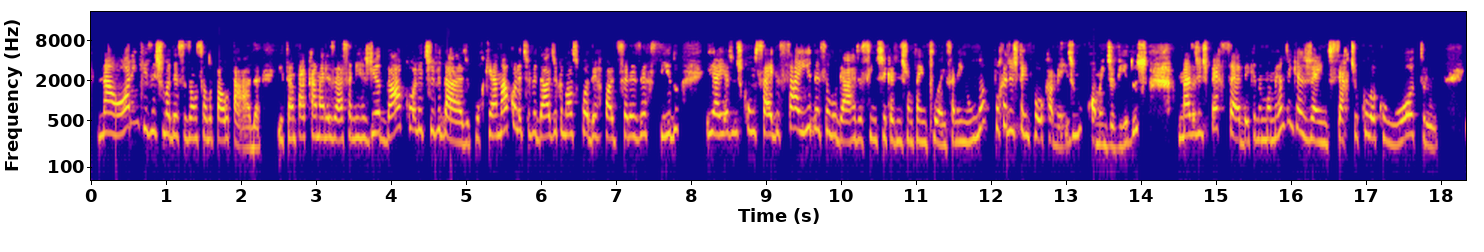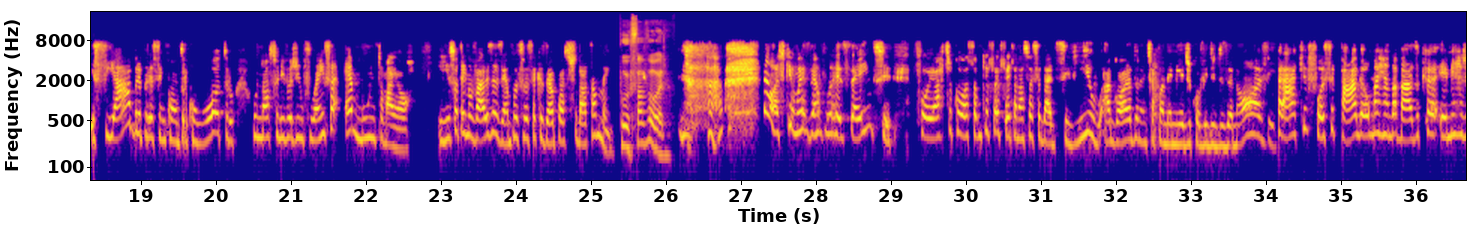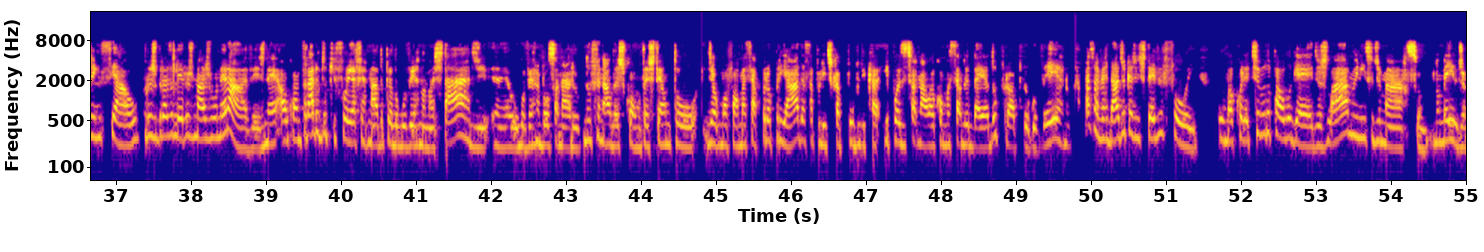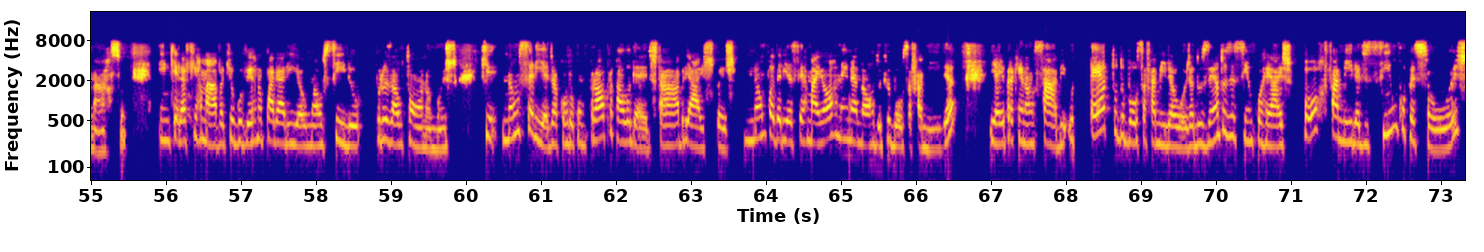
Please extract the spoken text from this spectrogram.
na hora em que existe uma decisão sendo pautada e tentar canalizar essa energia da coletividade, porque é na coletividade que o nosso poder pode ser exercido e aí a gente consegue sair desse lugar de sentir que a gente não tem influência nenhuma, porque a gente tem pouca como indivíduos, mas a gente percebe que no momento em que a gente se articula com o outro e se abre para esse encontro com o outro, o nosso nível de influência é muito maior. E isso eu tenho vários exemplos, se você quiser eu posso te dar também. Por favor. Não, acho que um exemplo recente foi a articulação que foi feita na sociedade civil, agora durante a pandemia de Covid-19, para que fosse paga uma renda básica emergencial para os brasileiros mais vulneráveis. Né? Ao contrário do que foi afirmado pelo governo mais tarde, é, o governo Bolsonaro, no final das contas, tentou, de alguma forma, se apropriar dessa política pública e posicioná-la como sendo ideia do próprio governo, mas na verdade o que a gente teve foi uma coletiva do Paulo Guedes lá no início de março, no meio de março, em que ele afirmava que o governo pagaria um auxílio para os autônomos, que não seria, de acordo com o próprio Paulo Guedes, tá? Abre aspas, não poderia ser maior nem menor do que o Bolsa Família. E aí, para quem não sabe, o teto do Bolsa Família hoje é 205 reais por família de cinco pessoas.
